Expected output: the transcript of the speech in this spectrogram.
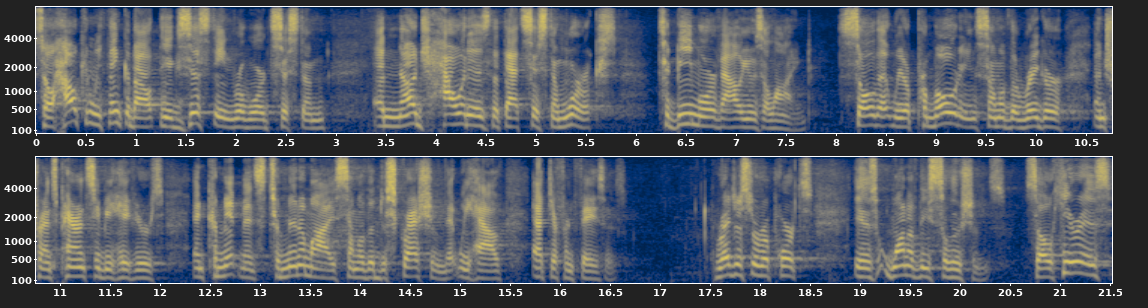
So how can we think about the existing reward system and nudge how it is that that system works to be more values aligned? so that we are promoting some of the rigor and transparency behaviors and commitments to minimize some of the discretion that we have at different phases. Register reports is one of these solutions. So here is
